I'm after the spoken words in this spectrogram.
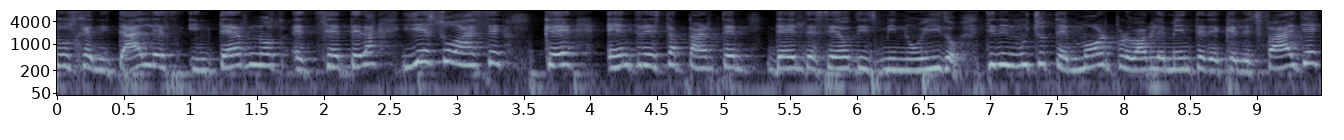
sus genitales internos, etcétera, y eso hace que entre esta parte del deseo disminuido. Tienen mucho temor probablemente de que les falle,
